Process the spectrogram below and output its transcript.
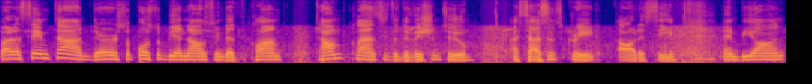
But at the same time, they're supposed to be announcing that Tom Clancy's The Division 2, Assassin's Creed, Odyssey, and Beyond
